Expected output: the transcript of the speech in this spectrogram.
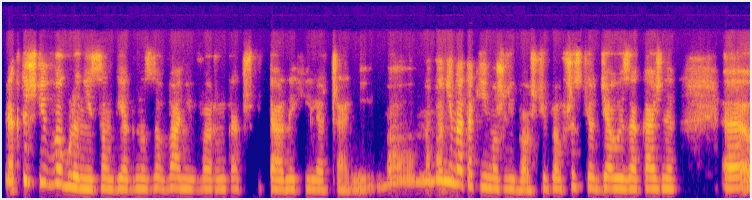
praktycznie w ogóle nie są diagnozowani w warunkach szpitalnych i leczeni, bo, no bo nie ma takiej możliwości, bo wszystkie oddziały zakaźne e, e,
